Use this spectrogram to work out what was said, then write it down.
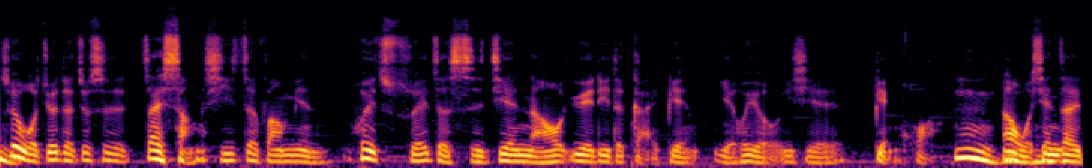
所以我觉得就是在赏析这方面，会随着时间然后阅历的改变，也会有一些。变化，嗯，那我现在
